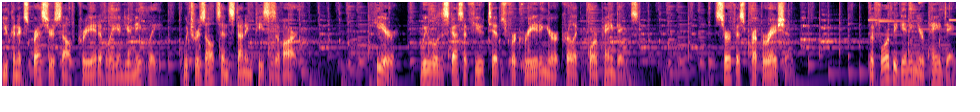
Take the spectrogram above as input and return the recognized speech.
you can express yourself creatively and uniquely, which results in stunning pieces of art. Here, we will discuss a few tips for creating your acrylic pour paintings. Surface preparation. Before beginning your painting,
